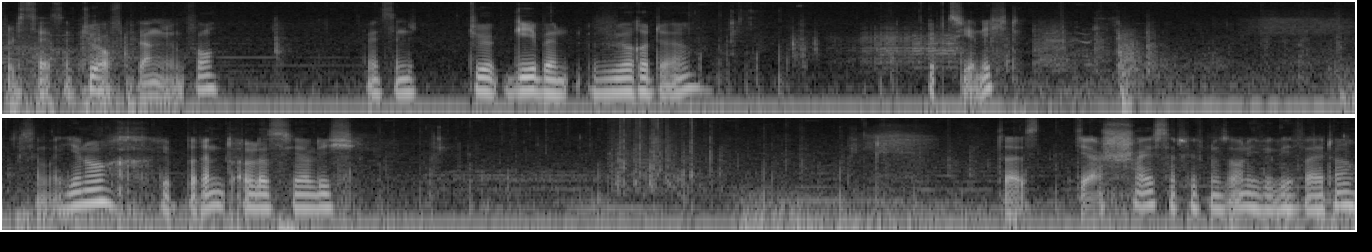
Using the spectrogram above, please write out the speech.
Vielleicht ist da jetzt eine Tür aufgegangen irgendwo. Wenn es eine Tür geben würde. Gibt's hier nicht. Was haben wir hier noch? Hier brennt alles herrlich. Da ist der Scheiß, das hilft uns auch nicht wirklich weiter.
